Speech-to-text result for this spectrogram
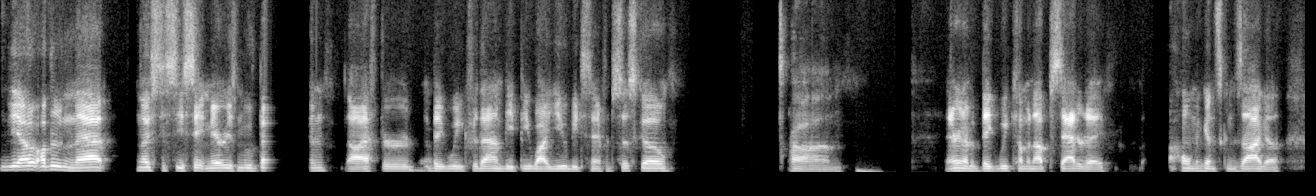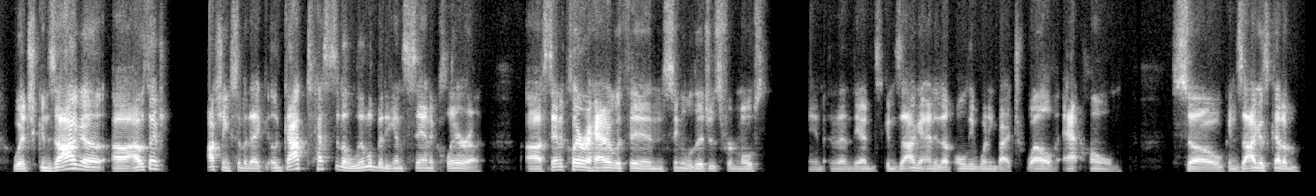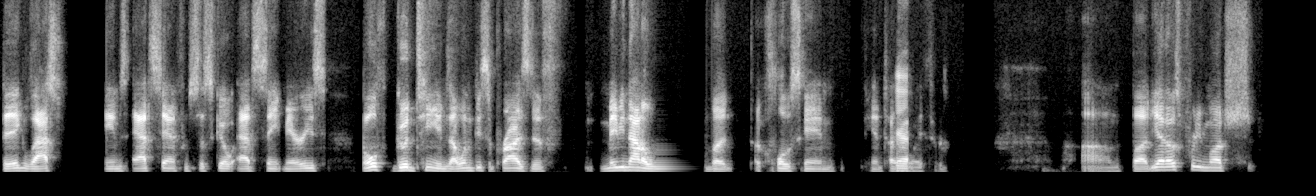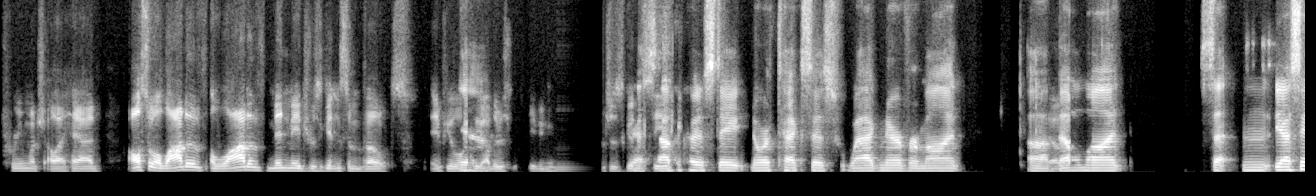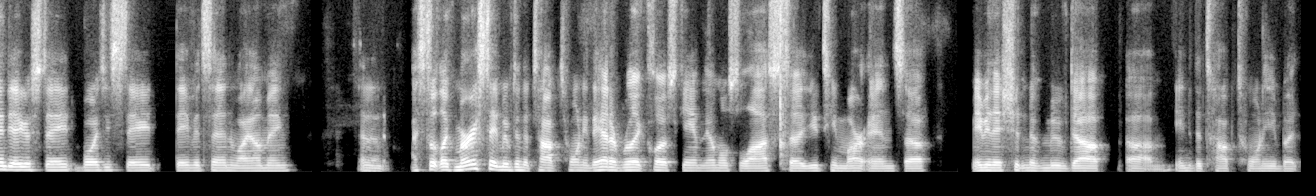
yeah, other than that, nice to see St. Mary's move back in, uh, after a big week for them. Beat BYU, beat San Francisco. Um, they're gonna have a big week coming up Saturday home against Gonzaga, which Gonzaga, uh, I was actually watching some of that. It got tested a little bit against Santa Clara. Uh, Santa Clara had it within single digits for most, and then the end, Gonzaga ended up only winning by 12 at home. So Gonzaga's got a big last games at San Francisco, at St. Mary's. Both good teams. I wouldn't be surprised if maybe not a but a close game the entire yeah. way through. Um, but yeah, that was pretty much pretty much all I had. Also, a lot of a lot of mid majors getting some votes. If you look yeah. at the others receiving, which is good yeah, to see. South Dakota State, North Texas, Wagner, Vermont, uh, yep. Belmont, Set, mm, yeah, San Diego State, Boise State, Davidson, Wyoming, and I still like Murray State moved in the top twenty. They had a really close game. They almost lost to UT Martin, so maybe they shouldn't have moved up um, into the top twenty. But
